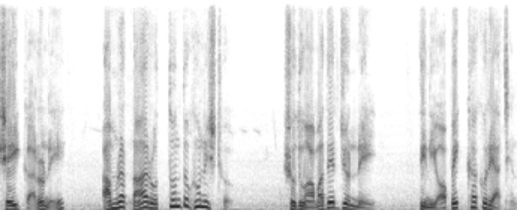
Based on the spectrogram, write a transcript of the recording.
সেই কারণে আমরা তাঁর অত্যন্ত ঘনিষ্ঠ। শুধু আমাদের জন্যে তিনি অপেক্ষা করে আছেন।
